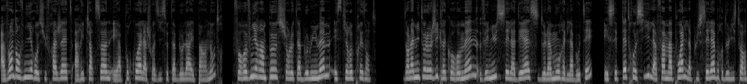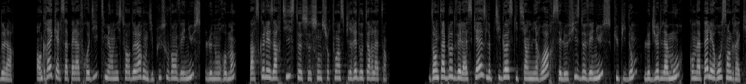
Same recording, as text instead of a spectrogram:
Avant d'en venir aux suffragettes, à Richardson et à pourquoi elle a choisi ce tableau-là et pas un autre, faut revenir un peu sur le tableau lui-même et ce qu'il représente. Dans la mythologie gréco-romaine, Vénus c'est la déesse de l'amour et de la beauté, et c'est peut-être aussi la femme à poil la plus célèbre de l'histoire de l'art. En grec, elle s'appelle Aphrodite, mais en histoire de l'art, on dit plus souvent Vénus, le nom romain, parce que les artistes se sont surtout inspirés d'auteurs latins. Dans le tableau de Velázquez, le petit gosse qui tient le miroir, c'est le fils de Vénus, Cupidon, le dieu de l'amour, qu'on appelle Eros en grec.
